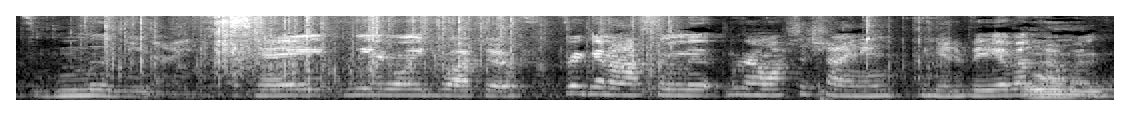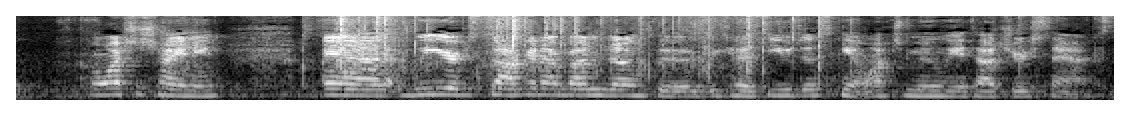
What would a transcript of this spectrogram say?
it's movie night, Okay, we are going to watch a freaking awesome movie. We're gonna watch The Shining. We did a video about that one. We're gonna watch The Shining, and we are stocking up on junk food because you just can't watch a movie without your snacks.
